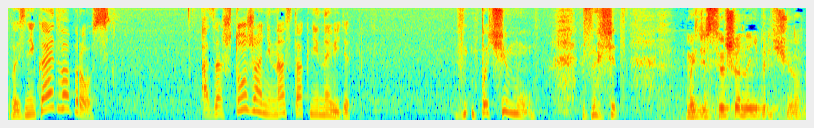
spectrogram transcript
Возникает вопрос, а за что же они нас так ненавидят? Почему? Значит... Мы здесь совершенно ни при чем.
